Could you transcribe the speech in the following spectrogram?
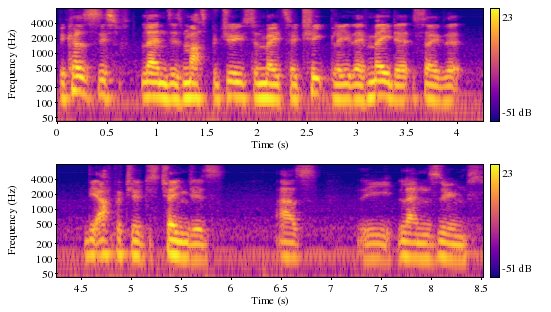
Because this lens is mass produced and made so cheaply, they've made it so that the aperture just changes as the lens zooms.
